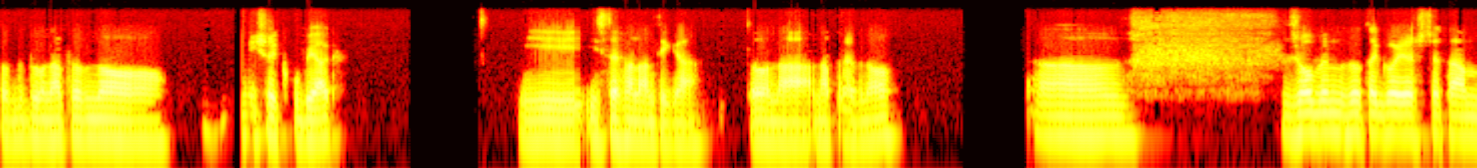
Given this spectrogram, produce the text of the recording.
to by był na pewno Miszek Kubiak i, i Stefan Antiga. To na, na pewno. E, wziąłbym do tego jeszcze tam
